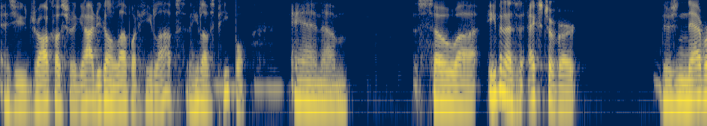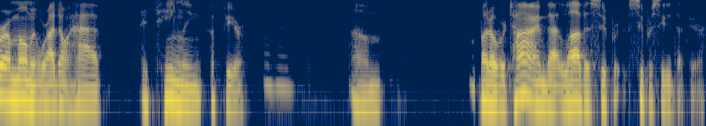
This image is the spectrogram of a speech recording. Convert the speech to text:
as you draw closer to God, you're going to love what He loves, and He loves people. And um, so, uh, even as an extrovert, there's never a moment where I don't have a tingling of fear. Um, but over time, that love has super, superseded that fear.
